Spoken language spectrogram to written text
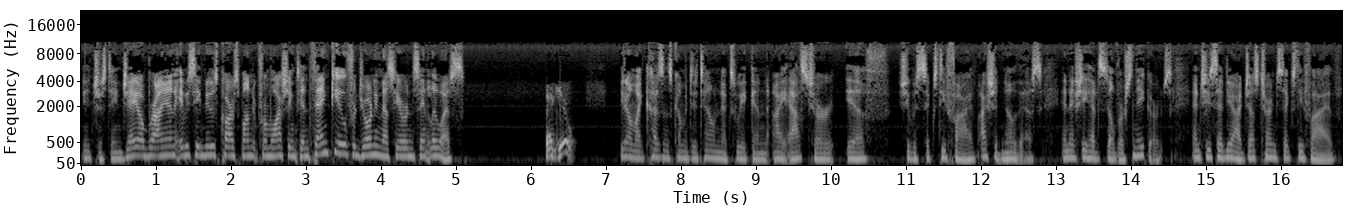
Interesting. Jay O'Brien, ABC News correspondent from Washington. Thank you for joining us here in St. Louis. Thank you. You know, my cousin's coming to town next week, and I asked her if she was 65. I should know this. And if she had silver sneakers. And she said, Yeah, I just turned 65.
